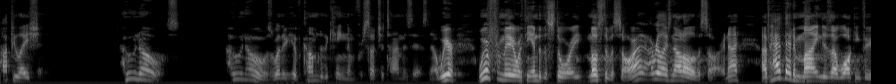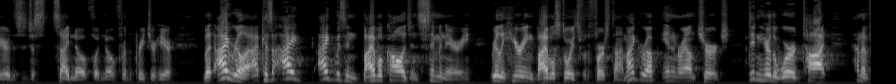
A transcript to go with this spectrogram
population. Who knows? Who knows whether you have come to the kingdom for such a time as this? Now we're we're familiar with the end of the story. Most of us are. I, I realize not all of us are, and I I've had that in mind as I'm walking through here. This is just side note, footnote for the preacher here. But I realize because I I was in Bible college and seminary, really hearing Bible stories for the first time. I grew up in and around church, didn't hear the word taught kind of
